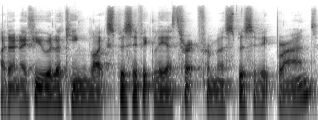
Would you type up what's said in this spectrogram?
I don't know if you were looking like specifically a threat from a specific brand,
